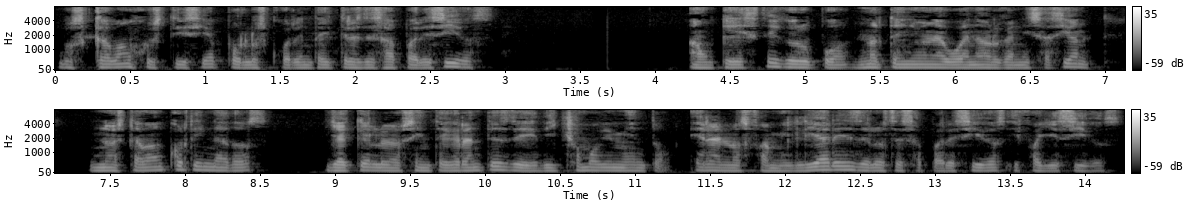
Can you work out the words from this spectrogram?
buscaban justicia por los 43 desaparecidos. Aunque este grupo no tenía una buena organización, no estaban coordinados, ya que los integrantes de dicho movimiento eran los familiares de los desaparecidos y fallecidos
